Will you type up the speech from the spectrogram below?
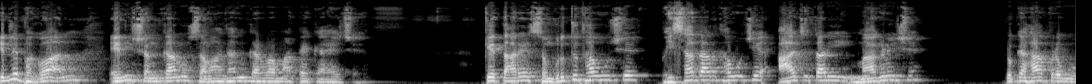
એટલે ભગવાન એની શંકાનું સમાધાન કરવા માટે કહે છે કે તારે સમૃદ્ધ થવું છે, પૈસાદાર થવું છે આ જ તારી માગણી છે? તો કે હા પ્રભુ,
